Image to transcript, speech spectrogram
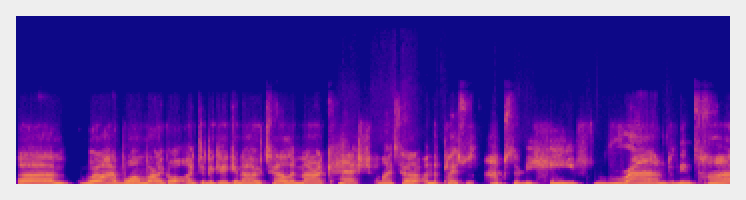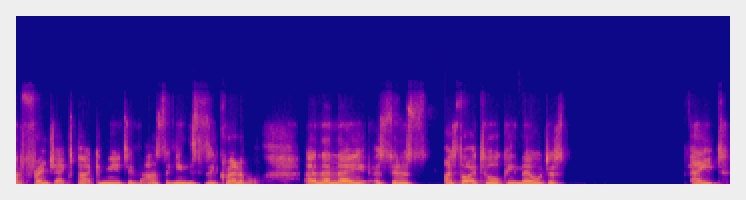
Um, where I had one where I got, I did a gig in a hotel in Marrakesh, and I tell, and the place was absolutely heaved, rammed, with the entire French expat community. I was thinking, this is incredible. And then they, as soon as I started talking, they all just ate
